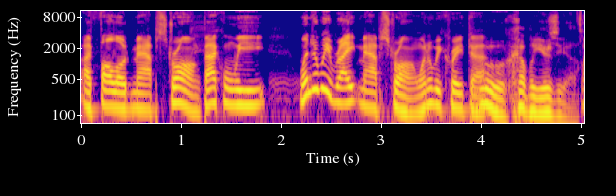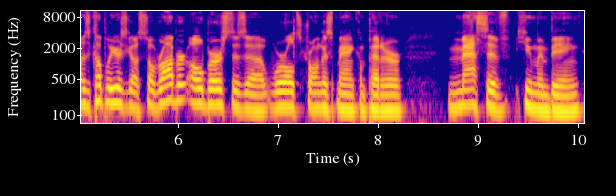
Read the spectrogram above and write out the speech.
I followed MAPS Strong. Back when we, when did we write MAPS Strong? When did we create that? Ooh, a couple years ago. It was a couple years ago. So Robert Oberst is a world's strongest man competitor, massive human being,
